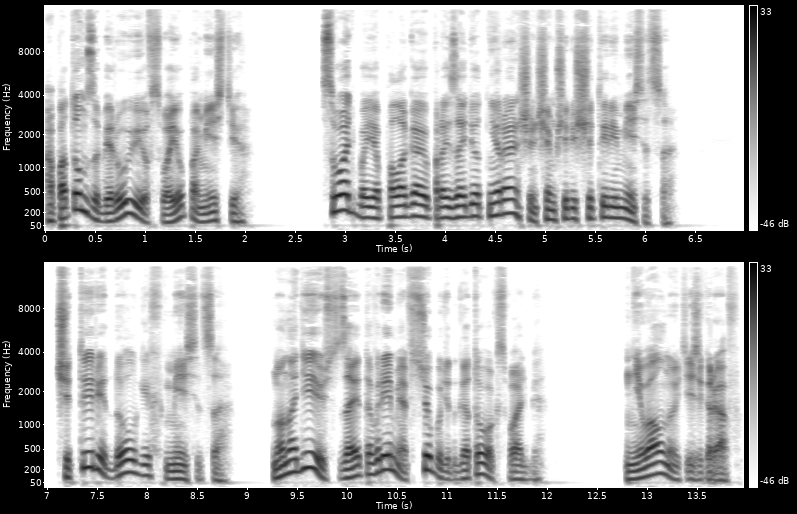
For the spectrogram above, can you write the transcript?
А потом заберу ее в свое поместье. Свадьба, я полагаю, произойдет не раньше, чем через четыре месяца. Четыре долгих месяца. Но, надеюсь, за это время все будет готово к свадьбе. Не волнуйтесь, граф.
